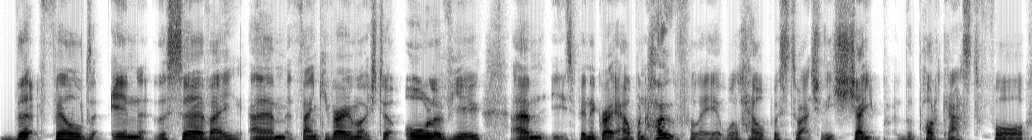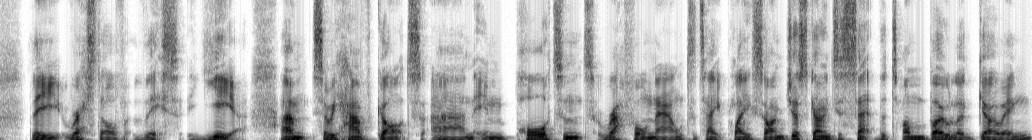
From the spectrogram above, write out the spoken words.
that filled in the survey. Um, thank you very much to all of you. Um, it's been a great help, and hopefully, it will help us to actually shape the podcast for the rest of this year. Um, so, we have got an important raffle now to take place. So, I'm just going to set the tombola going.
